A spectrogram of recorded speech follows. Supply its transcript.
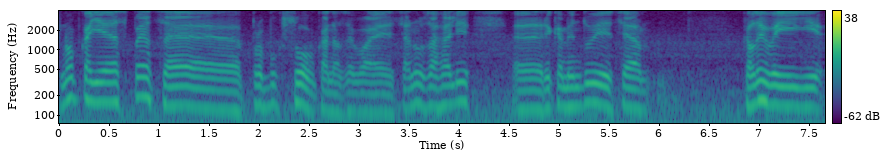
Кнопка ESP це пробуксовка називається. Ну, взагалі е, рекомендується, коли ви її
